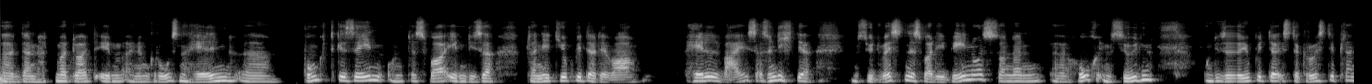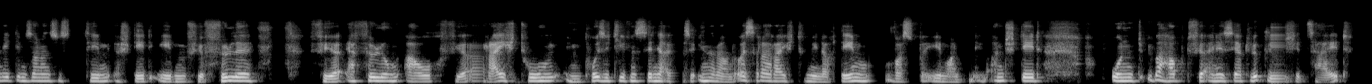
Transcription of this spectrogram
äh, dann hat man dort eben einen großen hellen äh, Punkt gesehen und das war eben dieser Planet Jupiter, der war hellweiß, also nicht der im Südwesten, das war die Venus, sondern äh, hoch im Süden. Und dieser Jupiter ist der größte Planet im Sonnensystem. Er steht eben für Fülle, für Erfüllung auch, für Reichtum im positiven Sinne, also innerer und äußerer Reichtum, je nachdem, was bei jemandem eben ansteht. Und überhaupt für eine sehr glückliche Zeit,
